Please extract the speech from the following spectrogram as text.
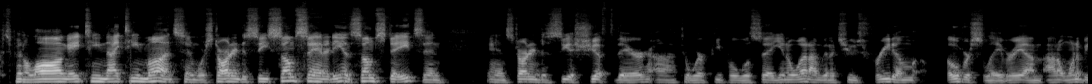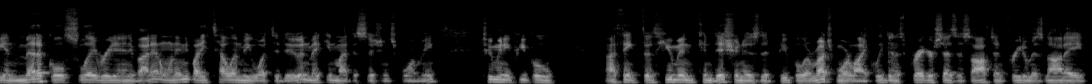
it's been a long 18 19 months and we're starting to see some sanity in some states and and starting to see a shift there uh, to where people will say, you know what, I'm going to choose freedom over slavery. I'm, I do not want to be in medical slavery to anybody. I don't want anybody telling me what to do and making my decisions for me. Too many people, I think the human condition is that people are much more likely. Dennis Prager says this often freedom is not a,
